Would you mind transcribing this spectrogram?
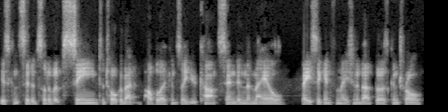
is considered sort of obscene to talk about in public, and so you can't send in the mail basic information about birth control.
